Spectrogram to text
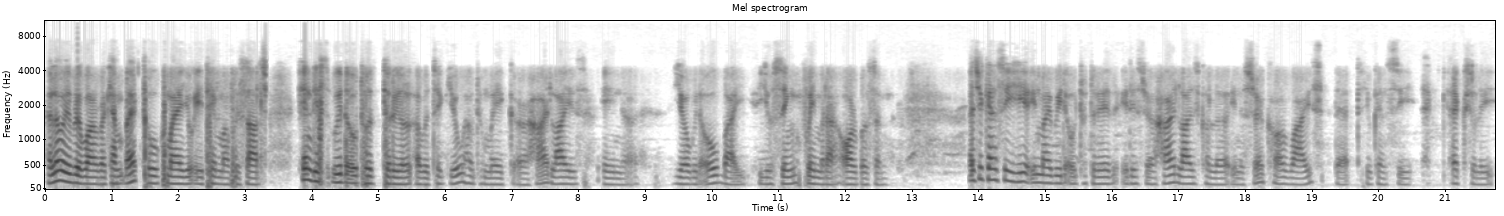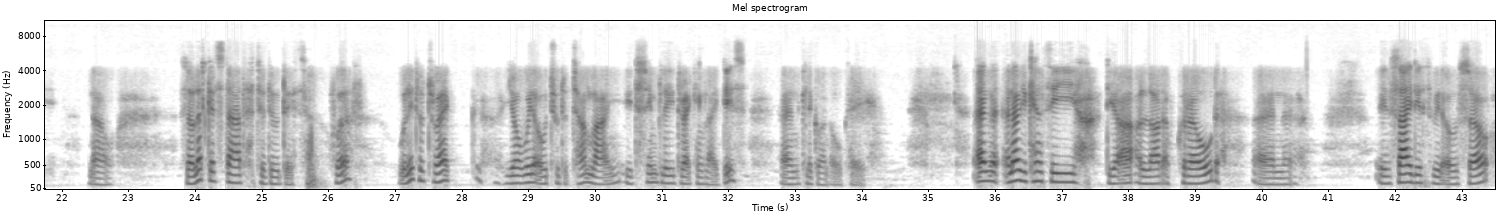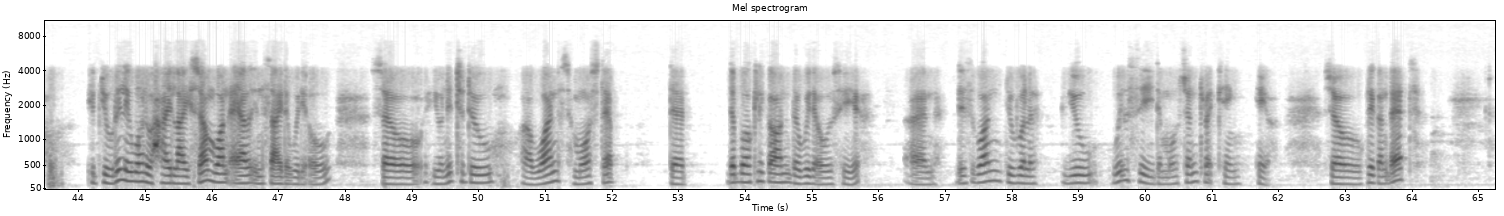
Hello everyone, welcome back to Khmerue Teams Official. In this video tutorial, I will take you how to make uh, highlights in uh, your video by using Filmora all version. As you can see here in my video tutorial, it is a highlights color in a circle wise that you can see actually now. So let's get started to do this. First, we need to drag your video to the timeline it's simply dragging like this and click on OK. And, and now you can see there are a lot of crowd and uh, inside this video so if you really want to highlight someone else inside the video so you need to do uh, one more step that double click on the videos here and this one you will you will see the motion tracking here. So click on that.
